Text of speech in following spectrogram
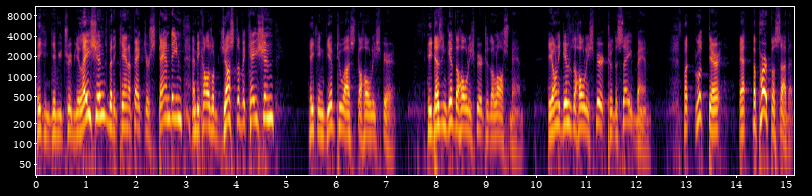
He can give you tribulations, but it can't affect your standing. And because of justification, He can give to us the Holy Spirit. He doesn't give the Holy Spirit to the lost man, He only gives the Holy Spirit to the saved man. But look there at the purpose of it.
